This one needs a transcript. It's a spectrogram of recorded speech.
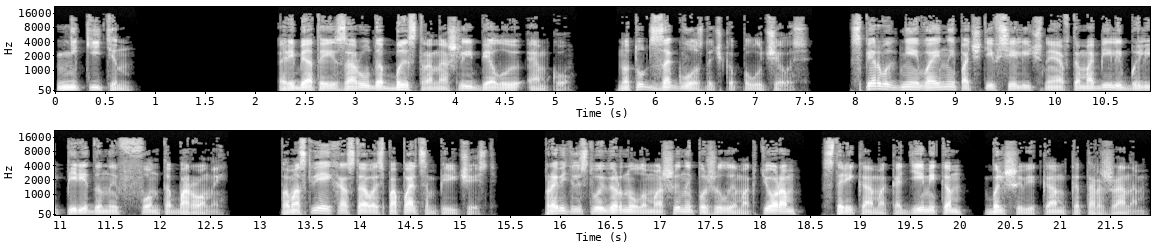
Никитин. Ребята из Оруда быстро нашли белую «Эмку». Но тут загвоздочка получилась. С первых дней войны почти все личные автомобили были переданы в фонд обороны. По Москве их осталось по пальцам перечесть. Правительство вернуло машины пожилым актерам, старикам-академикам, большевикам-каторжанам.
